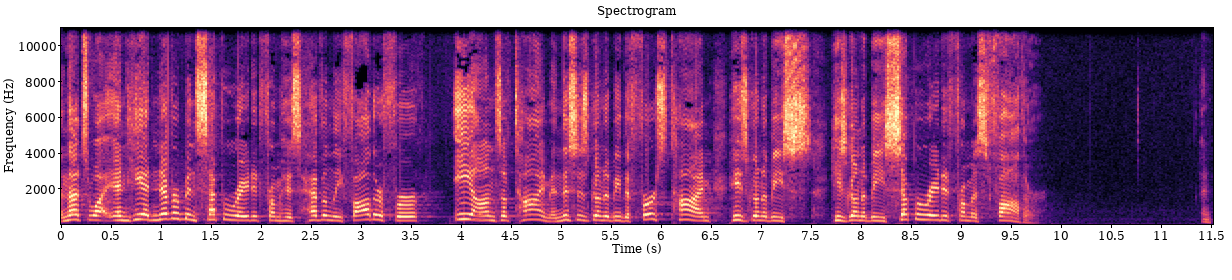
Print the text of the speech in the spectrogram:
And that's why, and he had never been separated from his heavenly Father for eons of time. And this is going to be the first time he's going to be, he's going to be separated from his father and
